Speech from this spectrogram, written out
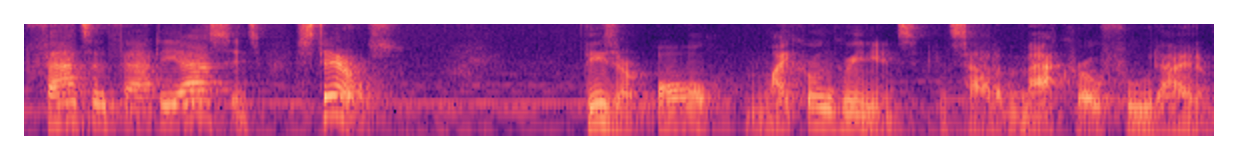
fats and fatty acids, sterols, these are all micro-ingredients inside a macro food item.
